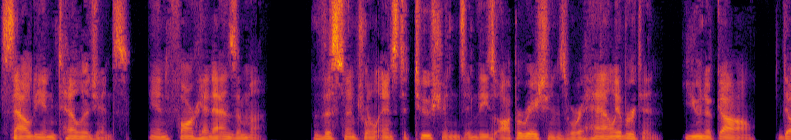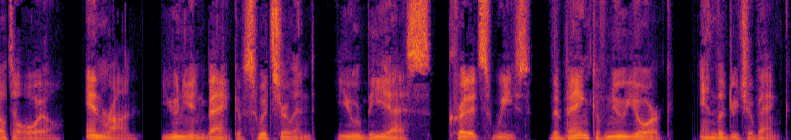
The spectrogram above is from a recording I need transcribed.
Saudi Intelligence, and Farhad Azima. The central institutions in these operations were Halliburton, Unocal, Delta Oil, Enron, Union Bank of Switzerland, UBS, Credit Suisse, the Bank of New York, and the Deutsche Bank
